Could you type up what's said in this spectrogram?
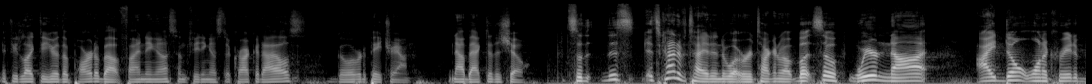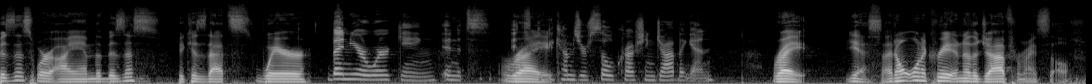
If you'd like to hear the part about finding us and feeding us to crocodiles, go over to Patreon. Now back to the show. So th- this it's kind of tied into what we were talking about, but so we're not I don't want to create a business where I am the business because that's where Then you're working and it's, it's Right. it becomes your soul crushing job again. right. Yes, I don't want to create another job for myself,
